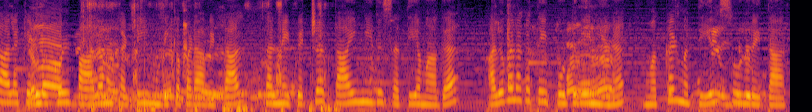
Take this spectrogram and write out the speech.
காலக்கெடுவுக்குள் பாலம் கட்டி முடிக்கப்படாவிட்டால் தன்னை பெற்ற தாய் மீது சத்தியமாக அலுவலகத்தை பூட்டுவேன் என மக்கள் மத்தியில் சூளுரைத்தார்.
